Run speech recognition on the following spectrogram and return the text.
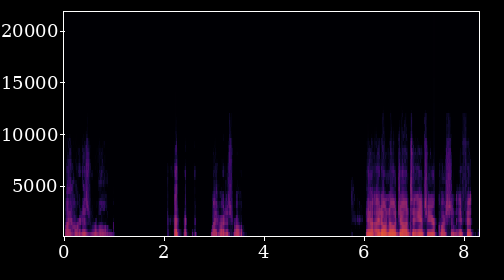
My heart is wrong. My heart is wrong. Yeah, I don't know, John, to answer your question if it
